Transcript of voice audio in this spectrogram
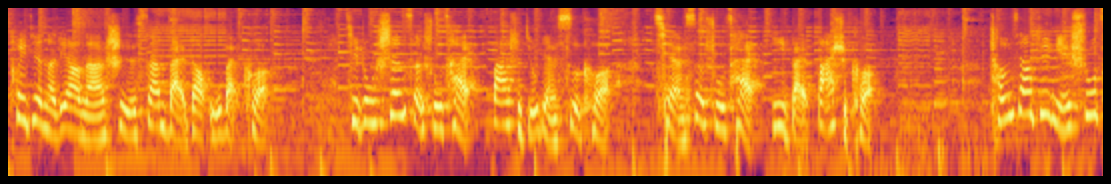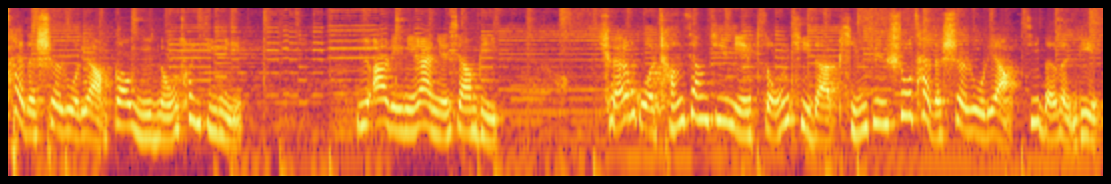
推荐的量呢是三百到五百克，其中深色蔬菜八十九点四克，浅色蔬菜一百八十克，城乡居民蔬菜的摄入量高于农村居民。与2002年相比，全国城乡居民总体的平均蔬菜的摄入量基本稳定，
